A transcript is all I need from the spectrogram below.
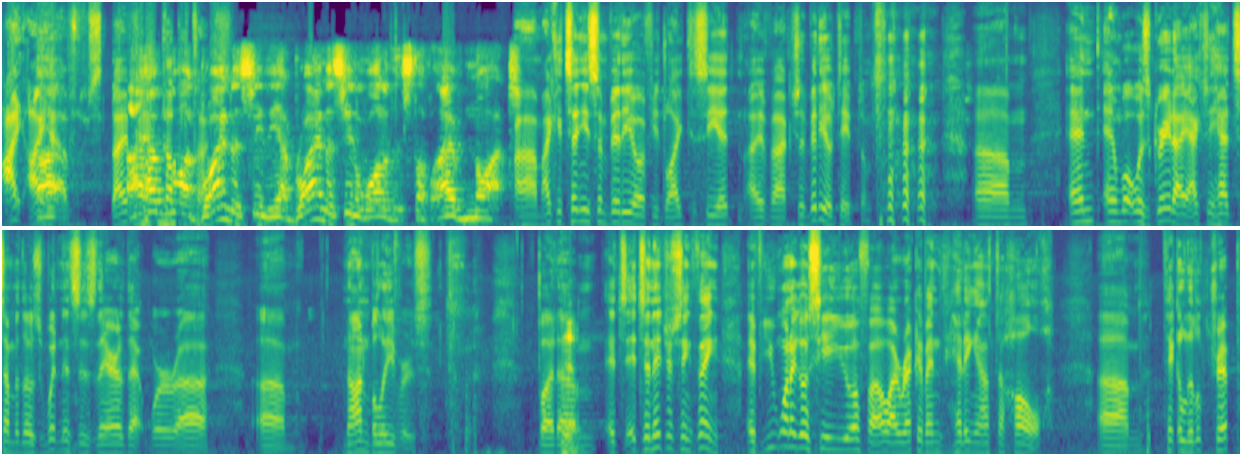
I, I uh, have. I've I have not. Times. Brian has seen. Yeah, Brian has seen a lot of this stuff. I have not. Um, I could send you some video if you'd like to see it. I've actually videotaped them. um, and and what was great, I actually had some of those witnesses there that were uh, um, non-believers. but um, yeah. it's it's an interesting thing. If you want to go see a UFO, I recommend heading out to Hull. Um, take a little trip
